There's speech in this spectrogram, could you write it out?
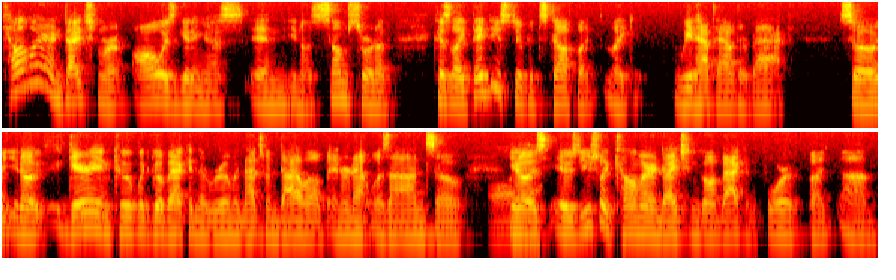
Calamire and Deitchen were always getting us in you know some sort of because like they do stupid stuff but like we'd have to have their back so you know Gary and Coop would go back in the room and that's when dial-up internet was on so Oh, you know, yeah. it was, it was usually Kelmer and Deitchen going back and forth, but um,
